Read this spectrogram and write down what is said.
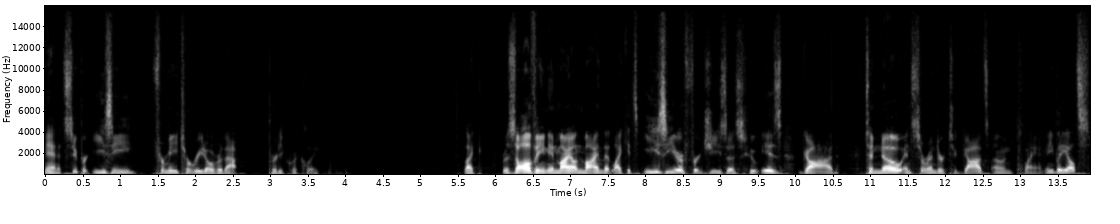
man, it's super easy for me to read over that pretty quickly. Like, resolving in my own mind that like it's easier for Jesus who is God to know and surrender to God's own plan. Anybody else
